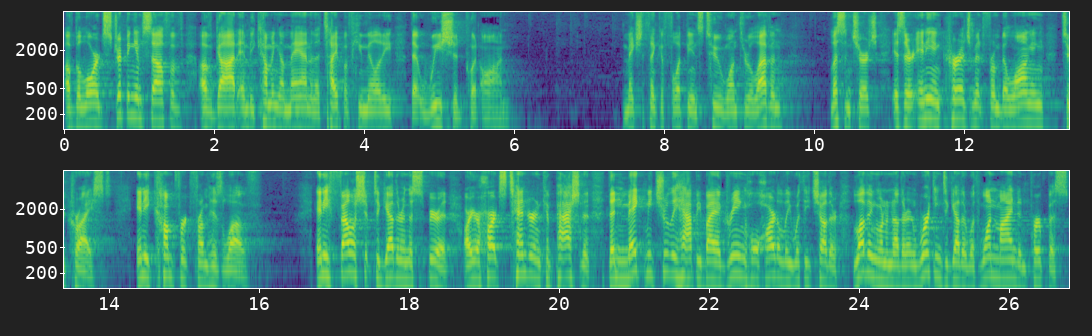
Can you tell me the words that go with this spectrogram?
of the Lord, stripping himself of, of God and becoming a man and the type of humility that we should put on. It makes you think of Philippians 2 1 through 11 Listen, church, is there any encouragement from belonging to Christ? Any comfort from his love? Any fellowship together in the Spirit? Are your hearts tender and compassionate? Then make me truly happy by agreeing wholeheartedly with each other, loving one another, and working together with one mind and purpose.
